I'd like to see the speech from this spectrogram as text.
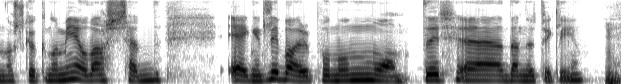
norsk økonomi. Og det har skjedd egentlig bare på noen måneder, eh, den utviklingen. Mm.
